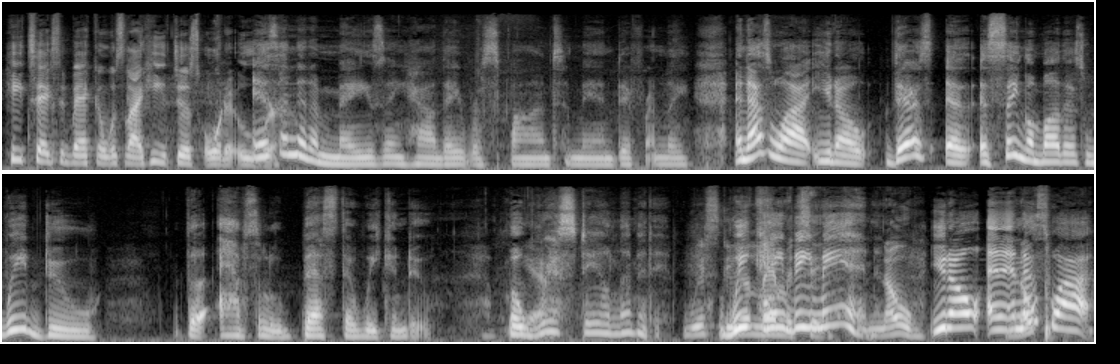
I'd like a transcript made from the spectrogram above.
He texted back and was like, he just ordered Uber. Isn't it amazing how they respond to men differently? And that's why, you know, there's as, as single mothers, we do the absolute best that we can do. But we're still limited. We're still we can't be men. No. You know, and, and that's why,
